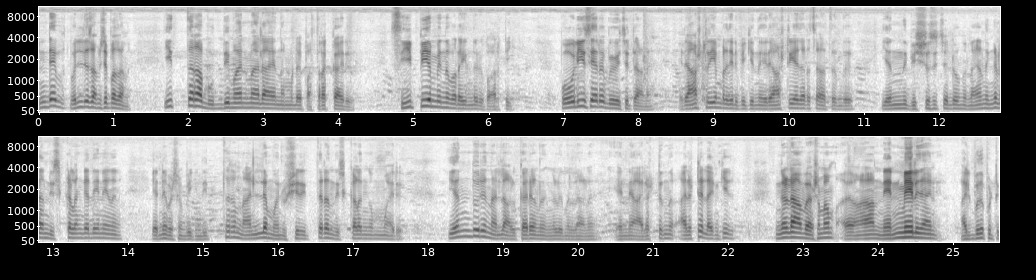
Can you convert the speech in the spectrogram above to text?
എന്റെ വലിയ സംശയം അതാണ്. ഇത്ര ബുദ്ധിമാന്മാരായ നമ്മുടെ പത്രക്കാർ സി പി എം എന്ന് പറയുന്ന ഒരു പാർട്ടി പോലീസുകാരെ ഉപയോഗിച്ചിട്ടാണ് രാഷ്ട്രീയം പ്രചരിപ്പിക്കുന്നത് രാഷ്ട്രീയ ചർച്ച നടത്തുന്നത് എന്ന് വിശ്വസിച്ചല്ലോ എന്നുള്ള ഞാൻ നിങ്ങളുടെ നിഷ്കളങ്കതേനെയാണ് എന്നെ വിഷമിപ്പിക്കുന്നത്. ഇത്ര നല്ല മനുഷ്യർ ഇത്ര നിഷ്കളങ്കന്മാർ എന്തൊരു നല്ല ആൾക്കാരാണ് നിങ്ങൾ എന്നുള്ളതാണ് എന്നെ അലട്ടുന്ന അലട്ടല്ല എനിക്ക് നിങ്ങളുടെ ആ വിഷമം ആ നെന്മയിൽ ഞാൻ അത്ഭുതപ്പെട്ടു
